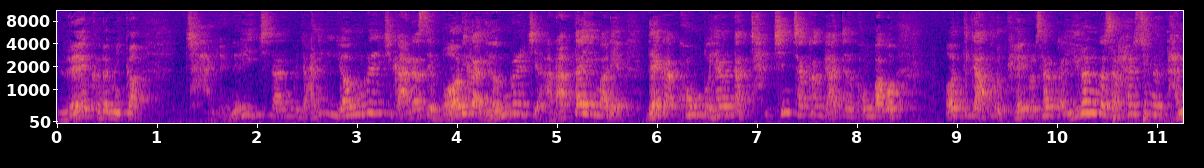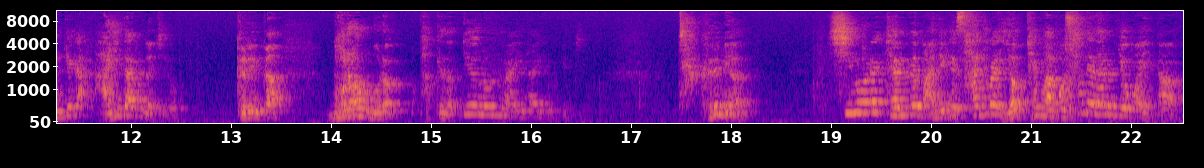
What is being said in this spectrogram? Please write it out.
왜 그럽니까? 자연에 있지 않은 거지. 아직 연글지가 않았어요. 머리가 연글지 않았다 이 말이에요. 내가 공부해야 한다. 참 침착하게 앉아서 공부하고 어떻게 앞으로 계획을 세울까 이런 것을 할 수 있는 단계가 아니다는 거죠. 그러니까 무럭무럭 밖에서 뛰어노는 아이다 이거겠죠. 자 그러면 신월에 태어났는데 만약에 사주가 역행하고 순행하는 경우가 있다.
